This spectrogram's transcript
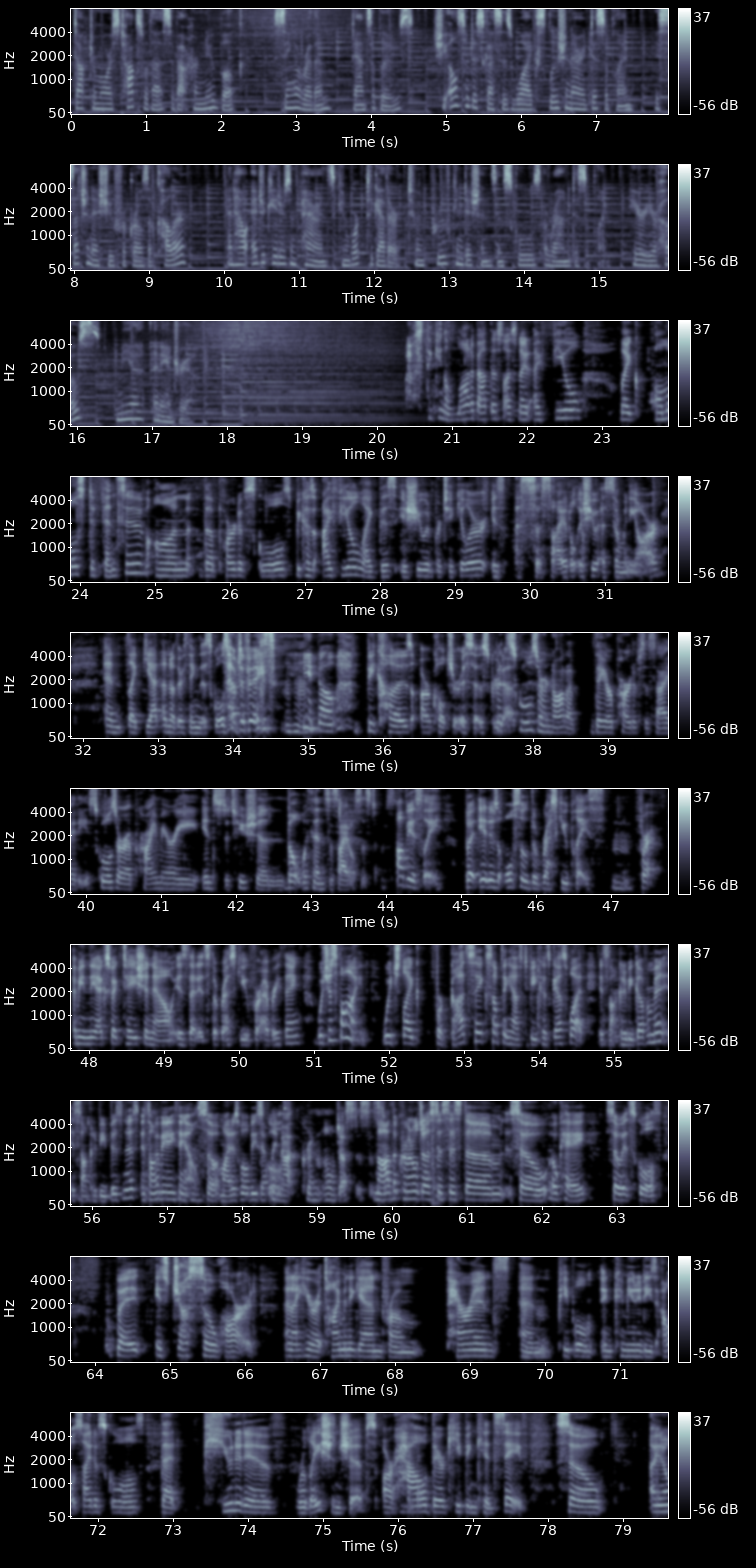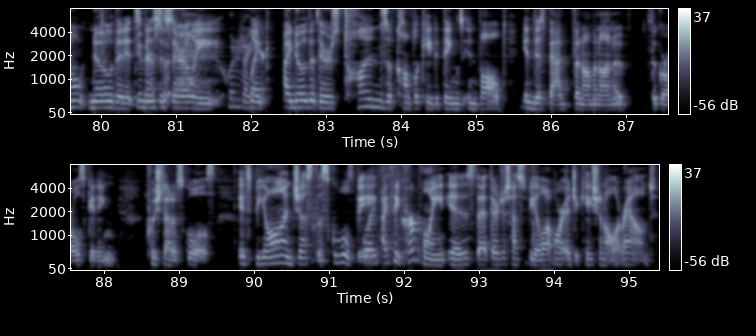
Dr. Morris talks with us about her new book, Sing a Rhythm, Dance a Blues. She also discusses why exclusionary discipline is such an issue for girls of color and how educators and parents can work together to improve conditions in schools around discipline. Here are your hosts, Mia and Andrea I was thinking a lot about this last night. I feel like almost defensive on the part of schools because I feel like this issue in particular is a societal issue, as so many are. And like yet another thing that schools have to fix, mm-hmm. you know, because our culture is so screwed but up. Schools are not a, they are part of society. Schools are a primary institution built within societal systems. Obviously but it is also the rescue place mm. for i mean the expectation now is that it's the rescue for everything which is fine which like for god's sake something has to be because guess what it's not going to be government it's not going to be business it's not going to be anything else so it might as well be Definitely schools not criminal justice system. not the criminal justice system so okay so it's schools but it's just so hard and i hear it time and again from parents and mm-hmm. people in communities outside of schools that punitive relationships are how they're keeping kids safe. So I don't know that it's yeah, necessarily a, what did I like hear? I know that there's tons of complicated things involved in this bad phenomenon of the girls getting pushed out of schools. It's beyond just the schools being. Well, I think her point is that there just has to be a lot more education all around,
